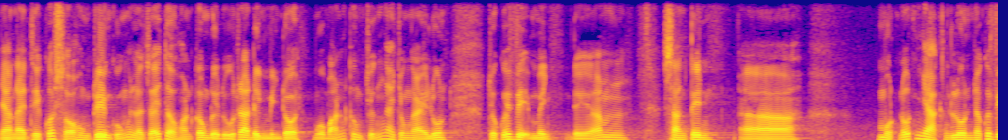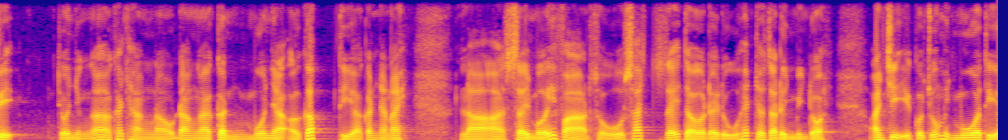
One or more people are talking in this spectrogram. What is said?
Nhà này thì có sổ hồng riêng cũng là giấy tờ hoàn công đầy đủ gia đình mình rồi, mua bán công chứng ngay trong ngày luôn cho quý vị mình để um, sang tên uh, một nốt nhạc luôn nha quý vị. Cho những à, khách hàng nào đang à, cần mua nhà ở gấp thì à, căn nhà này là xây mới và sổ sách giấy tờ đầy đủ hết cho gia đình mình rồi. Anh chị cô chú mình mua thì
